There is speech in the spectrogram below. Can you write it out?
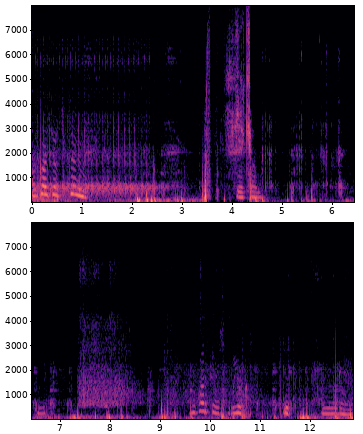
Arkadaşlar çıktı önüme. Zekalı. Yok arkadaşlar yok. Yok. Amına koyayım.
